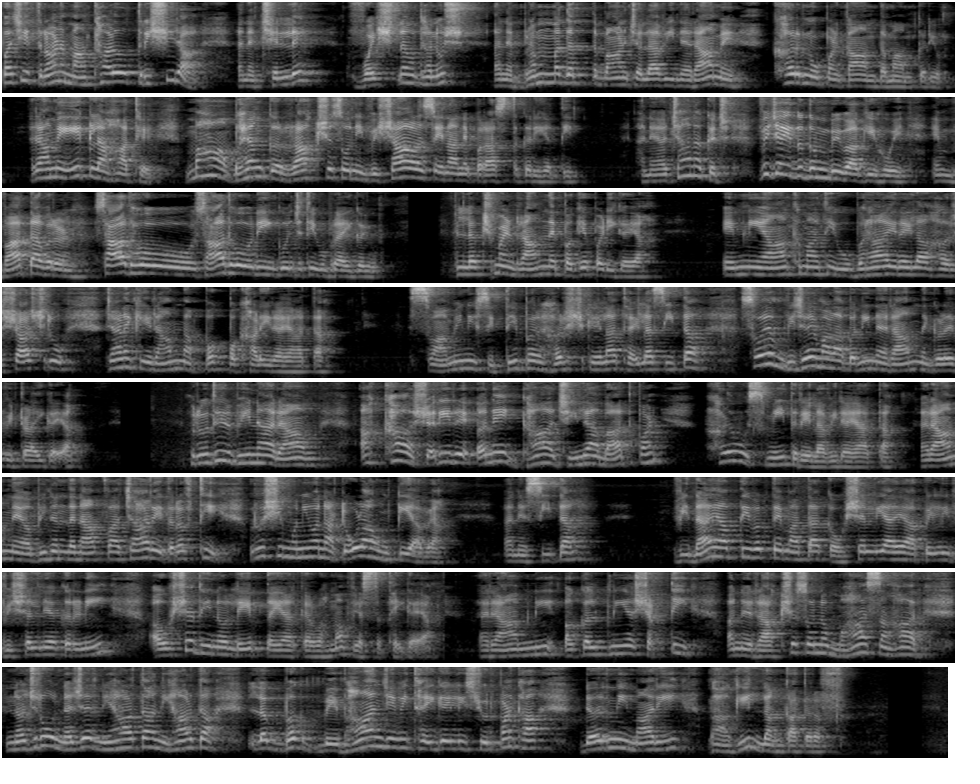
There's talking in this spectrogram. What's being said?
પછી ત્રણ માથાળો ત્રિશિરા અને છેલ્લે વૈષ્ણવ ધનુષ અને બ્રહ્મદત્ત બાણ ચલાવીને રામે ખરનું પણ કામ તમામ કર્યું. રામે એકલા હાથે મહાભયંકર રાક્ષસોની વિશાળ સેનાને પરાસ્ત કરી હતી. અને અચાનક જ વિજય દુદુંબી વાગી હોય એમ વાતાવરણ સાધો, સાધોની ગુંજથી ઉભરાઈ ગયું. લક્ષ્મણ રામને પગે પડી ગયા. એમની આંખમાંથી ઉભરાઈ રહેલા હર્ષાશ્રુ જાણે કે રામના પગ પખાડી રહ્યા હતા. સ્વામીની સિદ્ધિ પર હર્ષ ઘેલા થયેલા સીતા સ્વયં વિજયમાળા બનીને રામને ગળે વીંટળાઈ ગયા. રુધિર ભીના રામ આખા શરીરે અનેક ઘા ઝીલ્યા બાદ પણ હળવું સ્મિત રેલાવી રહ્યા હતા. રામને અભિનંદન આપવા ચારે તરફથી ઋષિ મુનિઓના ટોળા ઉમટી આવ્યા અને સીતા, વિદાય આપતી વખતે માતા કૌશલ્યાએ આપેલી વિશલ્યકરણી ઔષધિનો લેપ તૈયાર કરવામાં વ્યસ્ત થઈ ગયા. રામની અકલ્પનીય શક્તિ અને રાક્ષસોનો મહાસંહાર નજરો નજર નિહાળતા નિહાળતા લગભગ બેભાન જેવી થઈ ગયેલી શૂર્પણખા ડરની મારી ભાગી લંકા તરફ.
